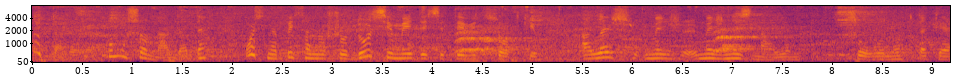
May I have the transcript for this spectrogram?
Ну так, кому що треба, да? Ось написано, що до 70%. Але ж ми ж, ми ж не знаємо, що воно таке.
